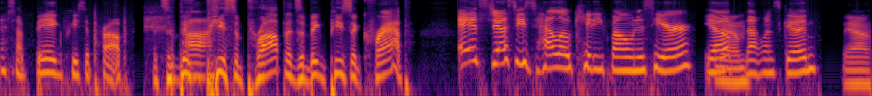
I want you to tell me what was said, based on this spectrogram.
That's a big piece of prop. It's a big Uh, piece of prop. It's a big piece of crap. It's Jesse's Hello Kitty phone is here. Yep, Yeah. that one's good. Yeah.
